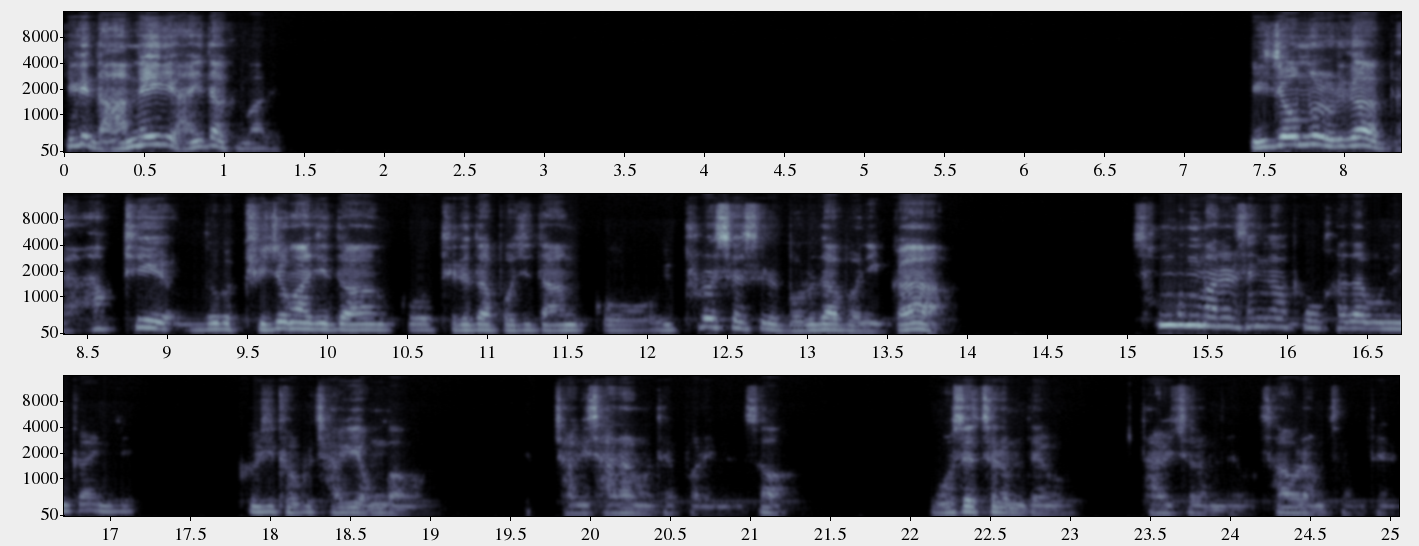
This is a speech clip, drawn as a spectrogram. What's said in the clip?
이게 남의 일이 아니다, 그 말이에요. 이 점을 우리가 명확히 누가 규정하지도 않고 들여다보지도 않고 이 프로세스를 모르다 보니까 성공만을 생각하고 가다 보니까 이제 그것이 결국 자기 영광, 자기 자랑으로 돼버리면서 모세처럼 되고 다윗처럼 되고 사울왕처럼 되는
